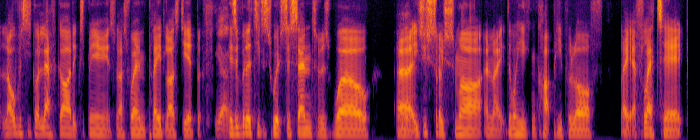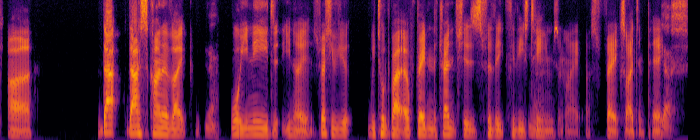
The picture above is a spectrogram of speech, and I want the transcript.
like obviously he's got left guard experience. That's where he played last year. But yeah, his ability to switch to center as well. Uh, yeah. he's just so smart and like the way he can cut people off, like athletic. Uh, that that's kind of like yeah. what you need. You know, especially if you we talked about upgrading the trenches for the for these teams, and like that's very exciting pick. Yes.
